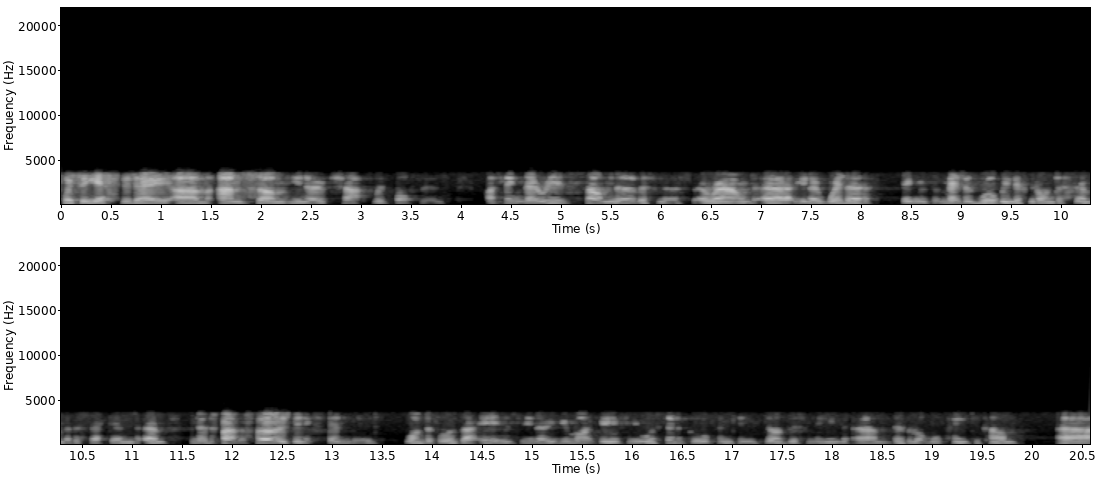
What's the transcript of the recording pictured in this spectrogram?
Twitter yesterday um, and some, you know, chats with bosses, I think there is some nervousness around, uh, you know, whether things measures will be lifted on December the second. Um, you know, the fact that furlough's been extended, wonderful as that is, you know, you might be, if you were cynical, thinking, does this mean um, there's a lot more pain to come, uh,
